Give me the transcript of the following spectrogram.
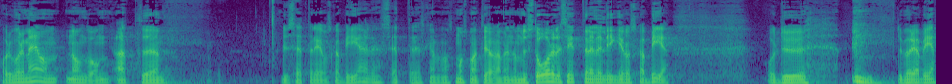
Har du varit med om någon gång att eh, du sätter dig och ska be, eller sätter dig, ska, måste man inte göra, men om du står eller sitter eller ligger och ska be och du, du börjar be,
